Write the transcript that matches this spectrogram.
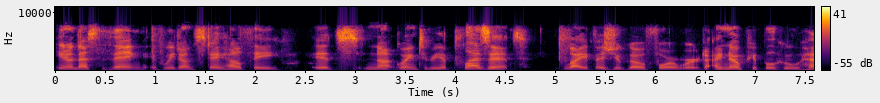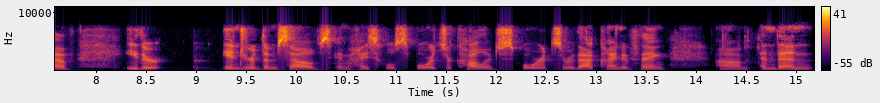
You know, that's the thing. If we don't stay healthy, it's not going to be a pleasant life as you go forward. I know people who have either injured themselves in high school sports or college sports or that kind of thing. Um, and then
